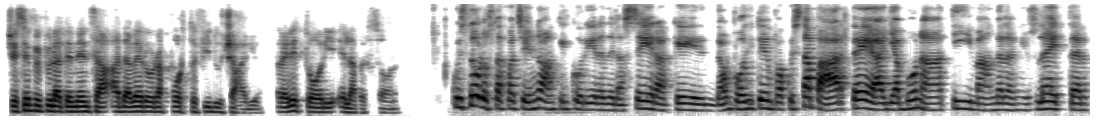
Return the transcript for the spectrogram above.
c'è sempre più la tendenza ad avere un rapporto fiduciario tra i lettori e la persona. Questo lo sta facendo anche il Corriere della Sera, che da un po' di tempo a questa parte agli abbonati manda la newsletter.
